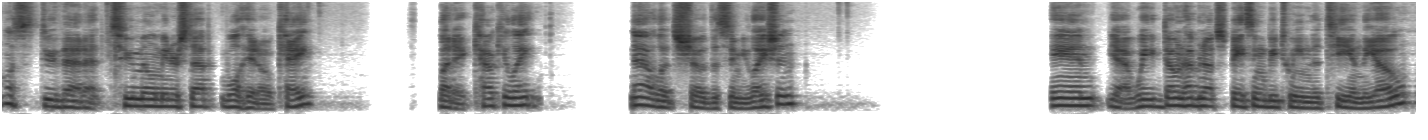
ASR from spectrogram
let's do that at two millimeter step. We'll hit OK. Let it calculate. Now let's show the simulation. And yeah, we don't have enough spacing between the T and the O.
